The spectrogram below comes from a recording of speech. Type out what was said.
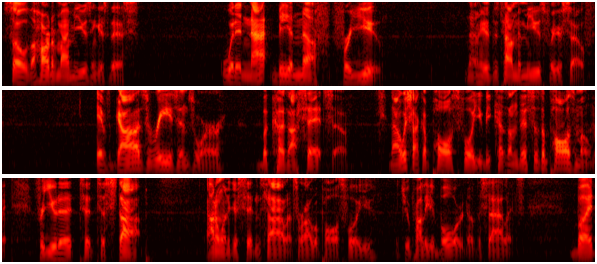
So the heart of my musing is this Would it not be enough for you? Now, here's the time to muse for yourself if God's reasons were because I said so. Now I wish I could pause for you because um this is a pause moment for you to to, to stop. I don't want to just sit in silence or I would pause for you, but you'll probably bored of the silence. But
